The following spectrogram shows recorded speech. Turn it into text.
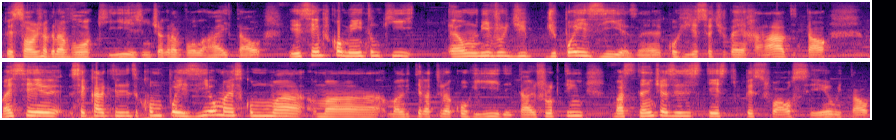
pessoal já gravou aqui, a gente já gravou lá e tal. E eles sempre comentam que é um livro de, de poesias, né? Corrija se eu estiver errado e tal. Mas você, você caracteriza como poesia ou mais como uma, uma, uma literatura corrida e tal? Ele falou que tem bastante, às vezes, texto pessoal seu e tal.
